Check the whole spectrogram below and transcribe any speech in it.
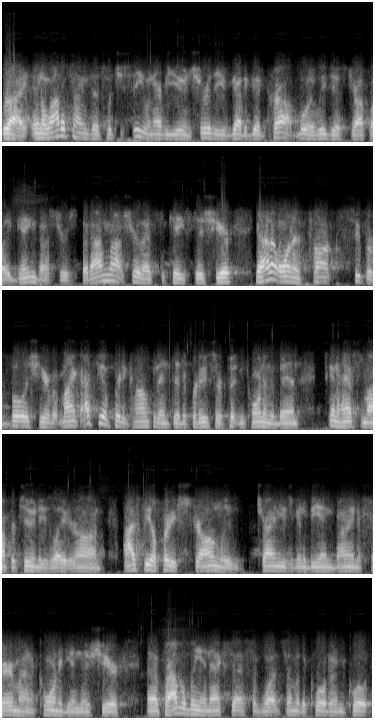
Right, and a lot of times that's what you see whenever you ensure that you've got a good crop. Boy, we just drop like gangbusters. But I'm not sure that's the case this year. Know, I don't want to talk super bullish here, but Mike, I feel pretty confident that a producer putting corn in the bin is going to have some opportunities later on. I feel pretty strongly Chinese are going to be in buying a fair amount of corn again this year, uh, probably in excess of what some of the quote unquote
